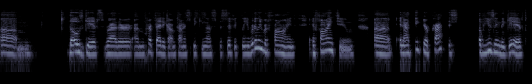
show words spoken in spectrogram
um those gifts rather um prophetic i'm kind of speaking of specifically really refined and fine-tuned uh and i think your practice of using the gift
